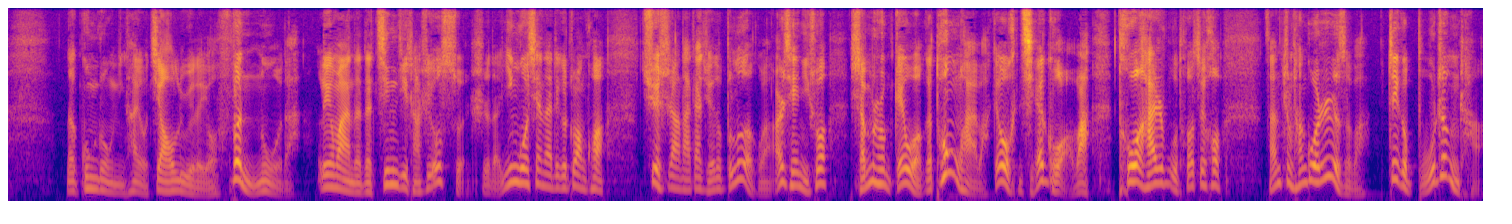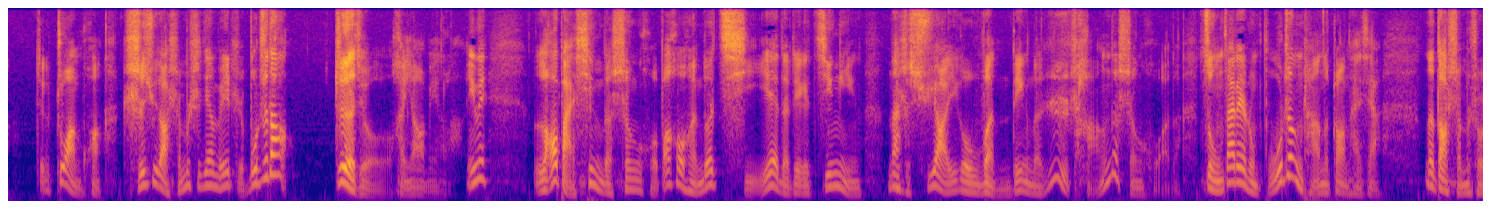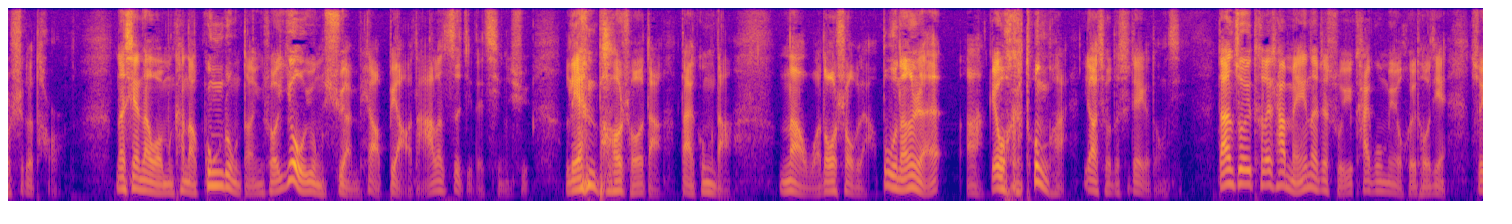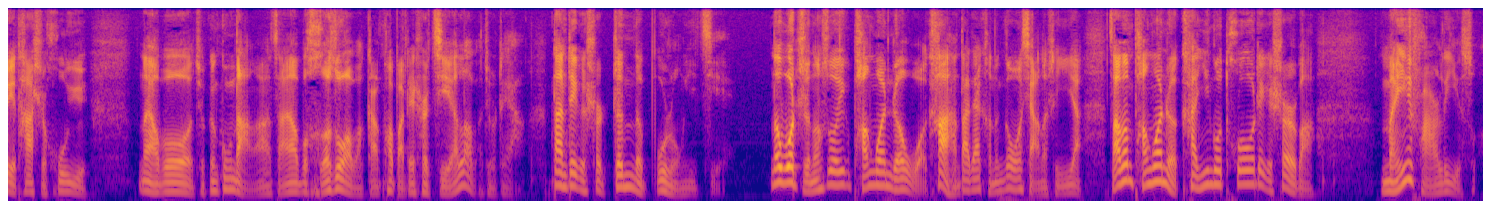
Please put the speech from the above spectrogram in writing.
那公众你看有焦虑的，有愤怒的，另外呢，在经济上是有损失的。英国现在这个状况确实让大家觉得不乐观，而且你说什么时候给我个痛快吧，给我个结果吧，拖还是不拖？最后咱正常过日子吧。这个不正常，这个状况持续到什么时间为止不知道，这就很要命了，因为。老百姓的生活，包括很多企业的这个经营，那是需要一个稳定的日常的生活的。总在这种不正常的状态下，那到什么时候是个头？那现在我们看到公众等于说又用选票表达了自己的情绪，连保守党带工党，那我都受不了，不能忍啊！给我个痛快，要求的是这个东西。但，作为特蕾莎梅呢，这属于开弓没有回头箭，所以他是呼吁，那要不就跟工党啊，咱要不合作吧，赶快把这事结了吧，就这样。但这个事儿真的不容易解，那我只能说一个旁观者，我看啊，大家可能跟我想的是一样。咱们旁观者看英国脱欧这个事儿吧，没法利索，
